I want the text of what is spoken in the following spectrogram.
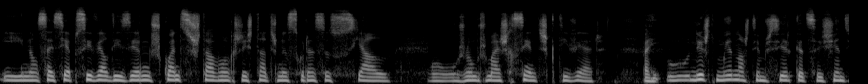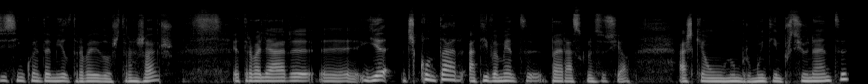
e não sei se é possível dizer-nos quantos estavam registados na Segurança Social, os números mais recentes que tiver? Bem, o, neste momento nós temos cerca de 650 mil trabalhadores estrangeiros a trabalhar uh, e a descontar ativamente para a Segurança Social. Acho que é um número muito impressionante,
